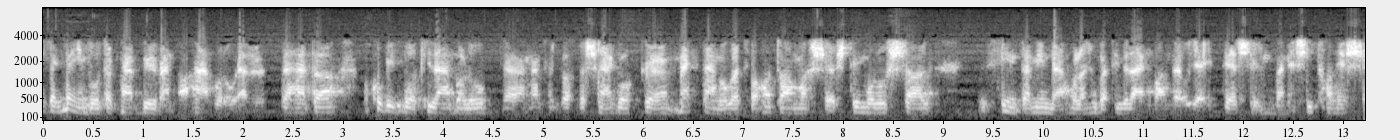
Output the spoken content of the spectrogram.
ezek beindultak már bőven a háború előtt. Tehát a, a Covid-ból kilábaló nemzetgazdaságok megtámogatva hatalmas stimulussal szinte mindenhol a nyugati világban, de ugye itt térségünkben és itthon is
